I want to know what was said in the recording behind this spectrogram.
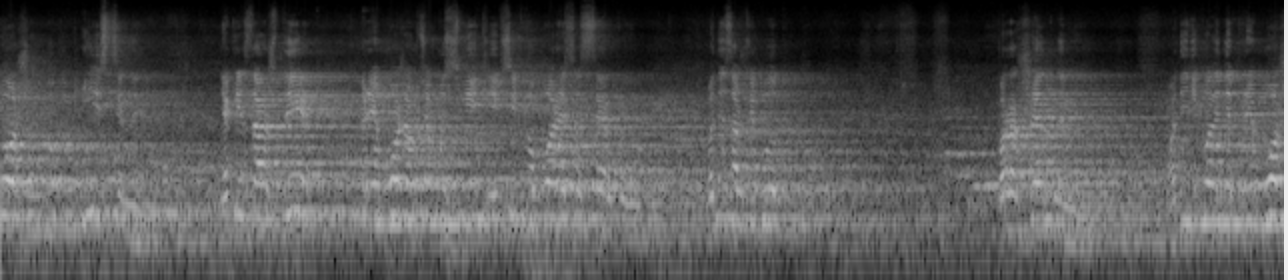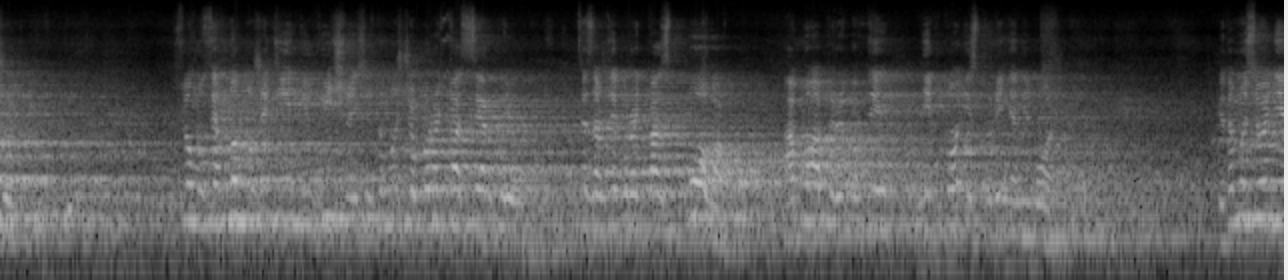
Божим, Духом істини, який завжди переможе в цьому світі, і всі, хто бореться з церквою, вони завжди будуть пораженними. Вони ніколи не переможуть в цьому земному житті і в вічності, тому що боротьба з церквою це завжди боротьба з Богом, а Бога перемогти ніхто із творіння не може. І тому сьогодні,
